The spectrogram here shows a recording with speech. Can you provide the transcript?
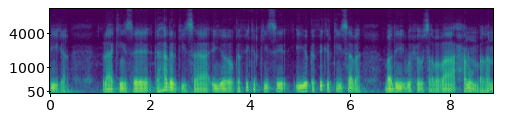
v-ga laakiinse ka hadalkiisa iyo ka fikirkiisaba badi wuxuu sababaa xanuun badan.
